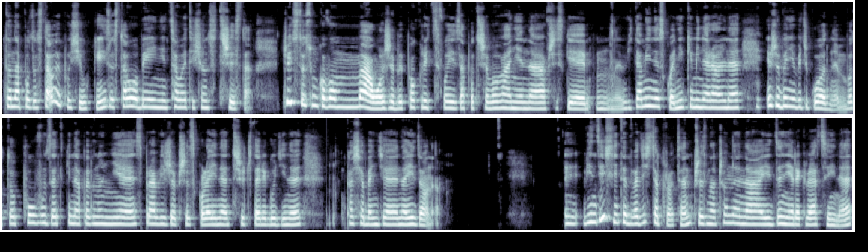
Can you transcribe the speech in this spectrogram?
to na pozostałe posiłki zostałoby jej niecałe 1300, czyli stosunkowo mało, żeby pokryć swoje zapotrzebowanie na wszystkie mm, witaminy, składniki mineralne i żeby nie być głodnym, bo to pół wuzetki na pewno nie sprawi, że przez kolejne 3-4 godziny Kasia będzie najedzona. Y, więc jeśli te 20% przeznaczone na jedzenie rekreacyjne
